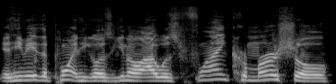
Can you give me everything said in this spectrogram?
and he made the point. He goes, you know, I was flying commercial,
